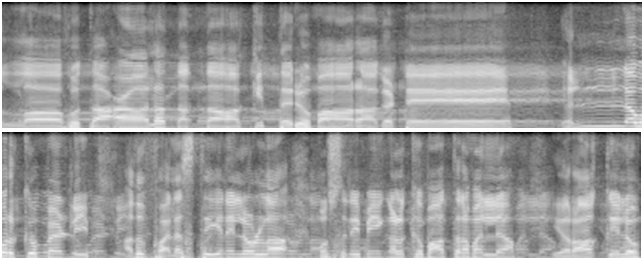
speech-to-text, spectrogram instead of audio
അള്ളാഹു താല നന്നാക്കി തരുമാറാകട്ടെ. എല്ലാവർക്കും വേണ്ടി അത് ഫലസ്തീനിലുള്ള മുസ്ലിമീങ്ങൾക്ക് മാത്രമല്ല ഇറാഖിലും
